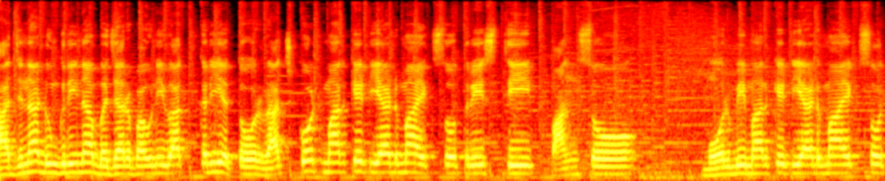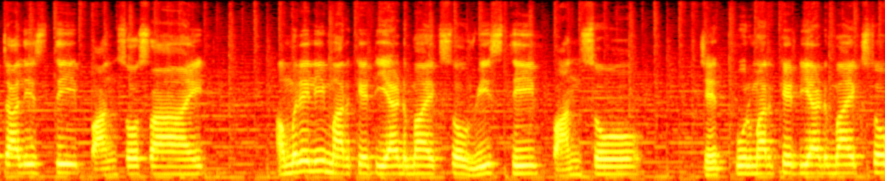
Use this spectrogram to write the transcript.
આજના ડુંગળીના બજાર ભાવની વાત કરીએ તો રાજકોટ માર્કેટ યાર્ડમાં એકસો ત્રીસથી પાંચસો, મોરબી માર્કેટ યાર્ડમાં એકસો ચાલીસથી પાંચસો સાઠ, અમરેલી માર્કેટ યાર્ડમાં એકસો વીસથી પાંચસો, જેતપુર માર્કેટ યાર્ડમાં એકસો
